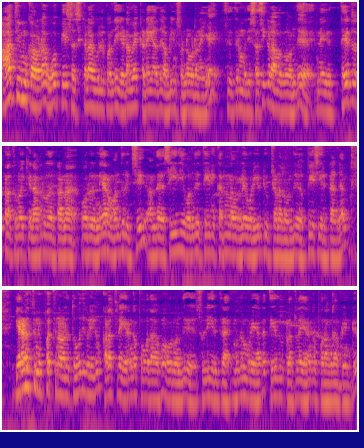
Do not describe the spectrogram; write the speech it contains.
அதிமுகவோட ஓபிஎஸ் சசிகலா அவர்களுக்கு வந்து இடமே கிடையாது அப்படின்னு சொன்ன உடனேயே திருமதி சசிகலா அவர்கள் வந்து இன்னைக்கு தேர்தல் களத்தை நோக்கி நகர்வதற்கான ஒரு நேரம் வந்துருச்சு. அந்த செய்தியை வந்து தேனி கருணன் அவர்களே ஒரு யூடியூப் சேனல் வந்து பேசியிருக்கிறாங்க. இருநூத்தி முப்பத்தி நாலு தொகுதிகளிலும் களத்தில் இறங்க போவதாகவும் அவர் வந்து சொல்லி இருக்கிறார் முதல் முறையாக தேர்தல் களத்தில் இறங்க போறாங்க அப்படின்ட்டு.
